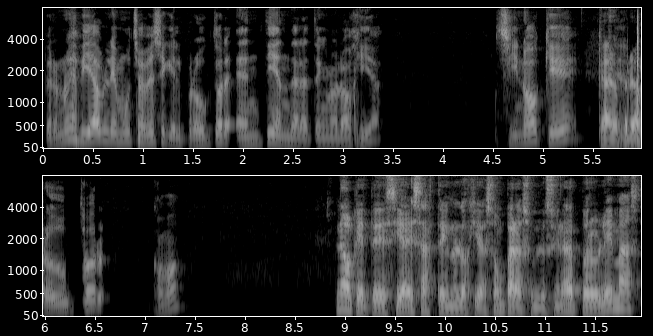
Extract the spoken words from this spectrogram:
pero no es viable muchas veces que el productor entienda la tecnología, sino que el productor... ¿Cómo? No, que te decía, esas tecnologías son para solucionar problemas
